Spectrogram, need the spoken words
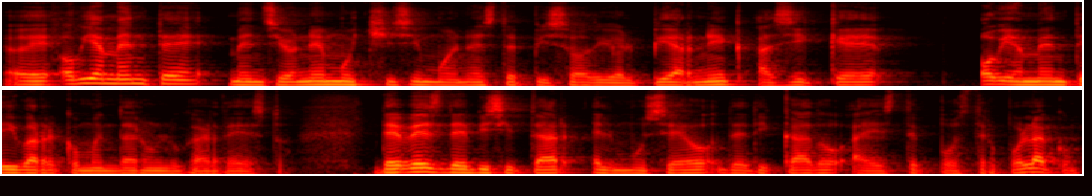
Eh, obviamente mencioné muchísimo en este episodio el Piernik, así que obviamente iba a recomendar un lugar de esto. Debes de visitar el museo dedicado a este postre polaco.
